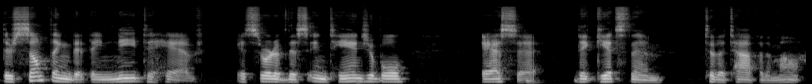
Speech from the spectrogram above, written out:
there's something that they need to have it's sort of this intangible asset that gets them to the top of the mountain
